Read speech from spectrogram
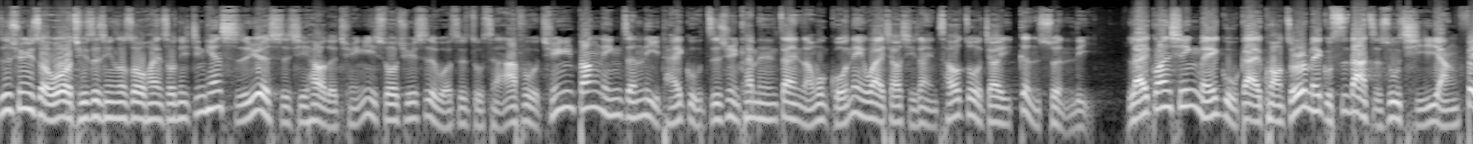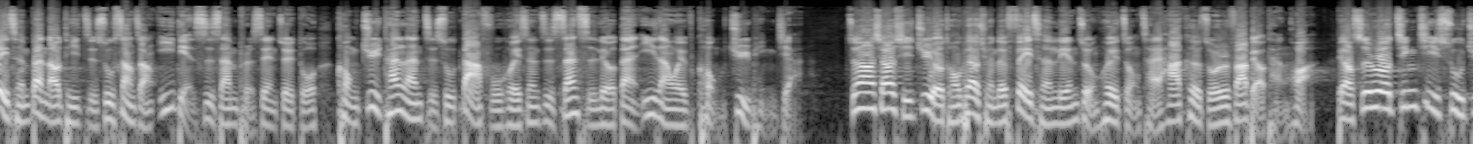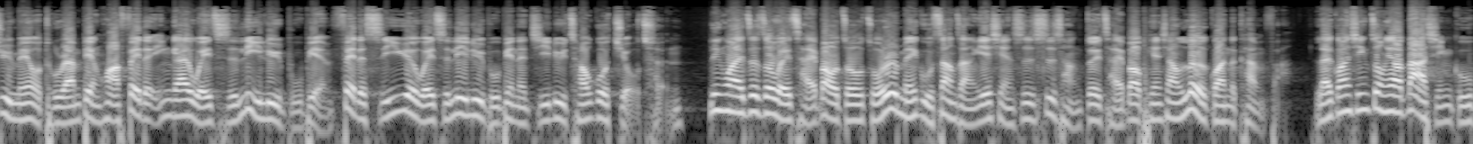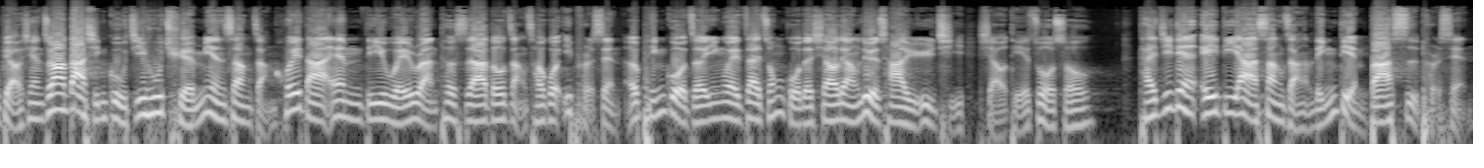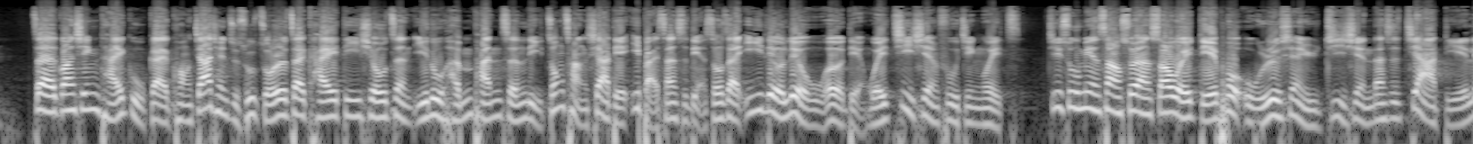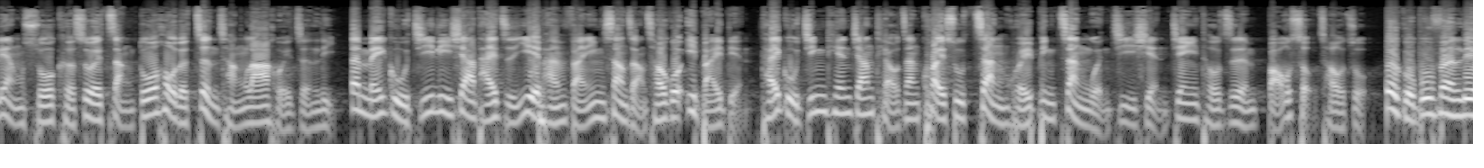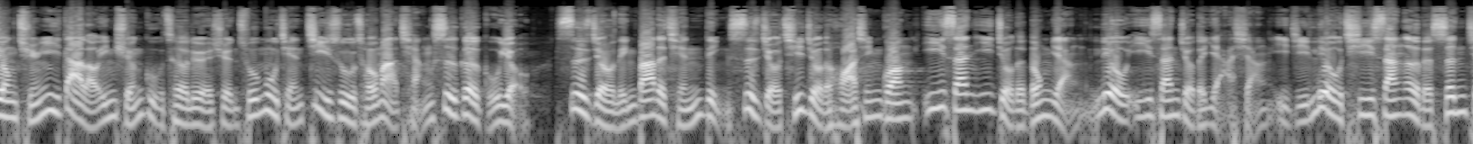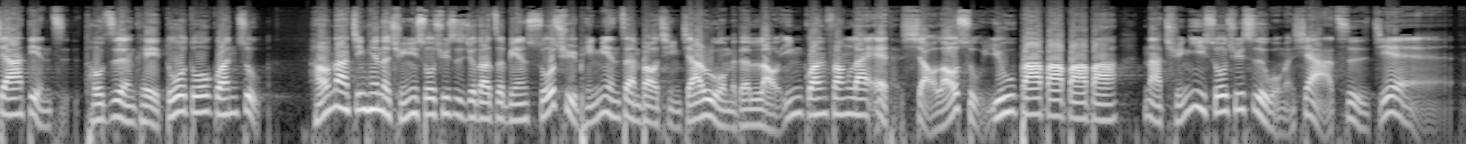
资讯一手握，趋势轻松说。欢迎收听今天十月十七号的群益说趋势，我是主持人阿富。群益帮您整理台股资讯，开盘前带你掌握国内外消息，让你操作交易更顺利。来关心美股概况，昨日美股四大指数齐扬，费城半导体指数上涨一点四三 percent 最多，恐惧贪婪指数大幅回升至三十六，但依然为恐惧评价。重要消息，具有投票权的费城联准会总裁哈克昨日发表谈话。表示，若经济数据没有突然变化，Fed 应该维持利率不变。Fed 十一月维持利率不变的几率超过九成。另外，这周为财报周，昨日美股上涨也显示市场对财报偏向乐观的看法。来关心重要大型股表现，重要大型股几乎全面上涨，辉达、M、D、微软、特斯拉都涨超过一 percent，而苹果则因为在中国的销量略差于预期，小跌作收。台积电 ADR 上涨零点八四 percent。再来关心台股概况，加权指数昨日在开低修正，一路横盘整理，中场下跌一百三十点，收在一六六五二点，为季线附近位置。技术面上虽然稍微跌破五日线与季线，但是价跌量缩，可视为涨多后的正常拉回整理。在美股激励下，台指夜盘反应上涨超过一百点。台股今天将挑战快速站回并站稳季线，建议投资人保守操作。个股部分，利用群益大老鹰选股策略，选出目前技术筹码强势个股有。四九零八的前顶，四九七九的华星光，一三一九的东阳，六一三九的亚翔，以及六七三二的深佳电子，投资人可以多多关注。好，那今天的群益说趋势就到这边。索取平面战报，请加入我们的老鹰官方 Line@ 小老鼠 U 八八八八。那群益说趋势，我们下次见。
